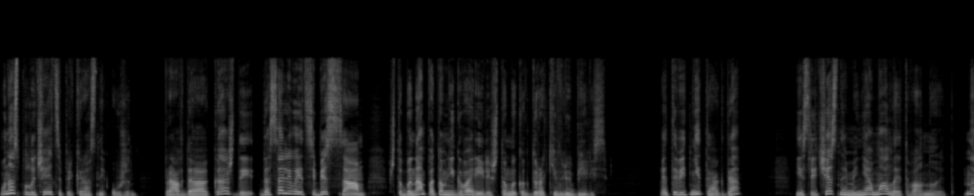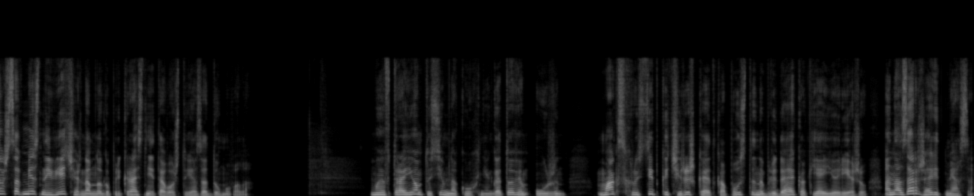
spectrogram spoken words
у нас получается прекрасный ужин. Правда, каждый досаливает себе сам, чтобы нам потом не говорили, что мы как дураки влюбились. Это ведь не так, да? Если честно, меня мало это волнует. Наш совместный вечер намного прекраснее того, что я задумывала. Мы втроём тусим на кухне, готовим ужин. Макс хрустит кочерышкой от капусты, наблюдая, как я её режу, а Назар жарит мясо.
